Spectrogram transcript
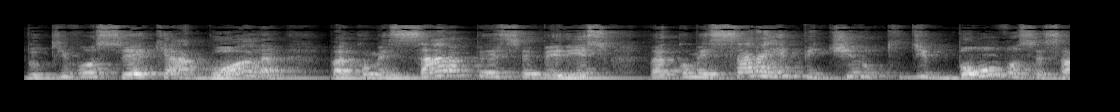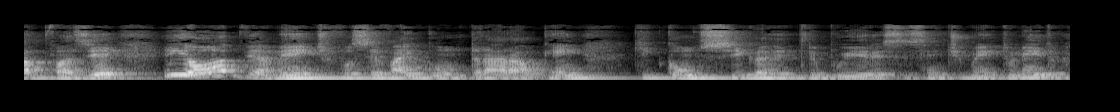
do que você, que agora vai começar a perceber isso, vai começar a repetir o que de bom você sabe fazer e, obviamente, você vai encontrar alguém que consiga retribuir esse sentimento lindo,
